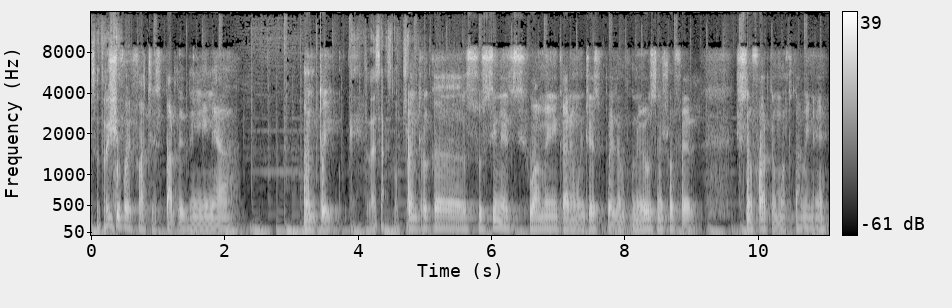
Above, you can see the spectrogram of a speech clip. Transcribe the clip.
Să și voi faceți parte din linia întâi. Lăsați, nu. Pentru că susțineți oamenii care muncesc, pe exemplu, eu sunt șofer și sunt foarte mulți ca mine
